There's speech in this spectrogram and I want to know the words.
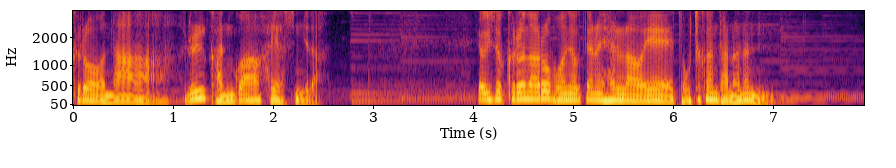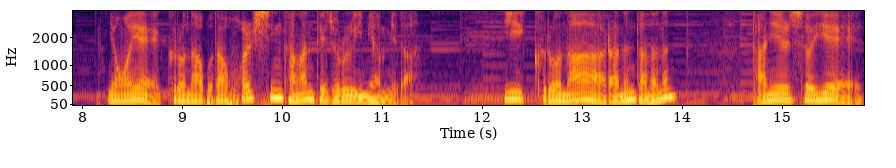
그러나를 간과하였습니다. 여기서 그러나로 번역되는 헬라어의 독특한 단어는 영어의 그러나보다 훨씬 강한 대조를 의미합니다. 이 그러나라는 단어는 다니엘서의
